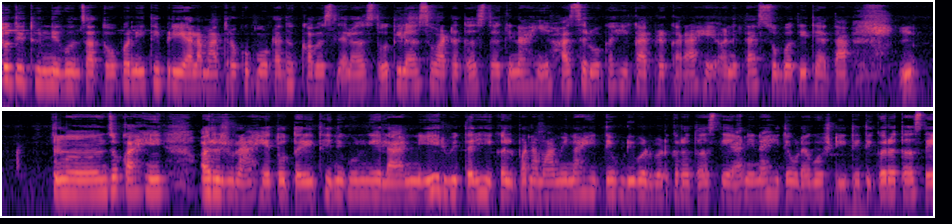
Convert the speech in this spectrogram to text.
तो तिथून निघून जातो. पण इथे प्रियाला मात्र खूप मोठा धक्का बसलेला असतो. तिला असं वाटत असतं की नाही हा सर्व काही काय प्रकार आहे? आणि त्याचसोबत इथे आता जो काही अर्जुन आहे तो तर इथे निघून गेला. आणि एरवी तर ही कल्पना मामी नाही तेवढी बडबड करत असते आणि नाही तेवढ्या गोष्टी इथे ती करत असते.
